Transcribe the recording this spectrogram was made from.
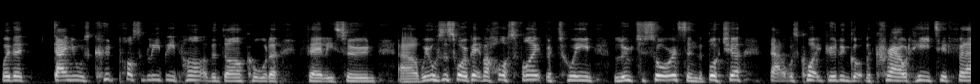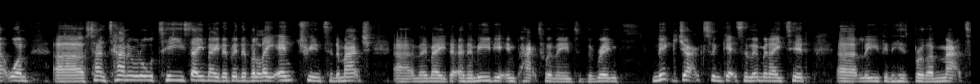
whether Daniels could possibly be part of the Dark Order fairly soon. Uh, we also saw a bit of a hoss fight between Luchasaurus and the Butcher. That was quite good and got the crowd heated for that one. Uh, Santana and Ortiz, they made a bit of a late entry into the match uh, and they made an immediate impact when they entered the ring. Nick Jackson gets eliminated, uh, leaving his brother Matt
